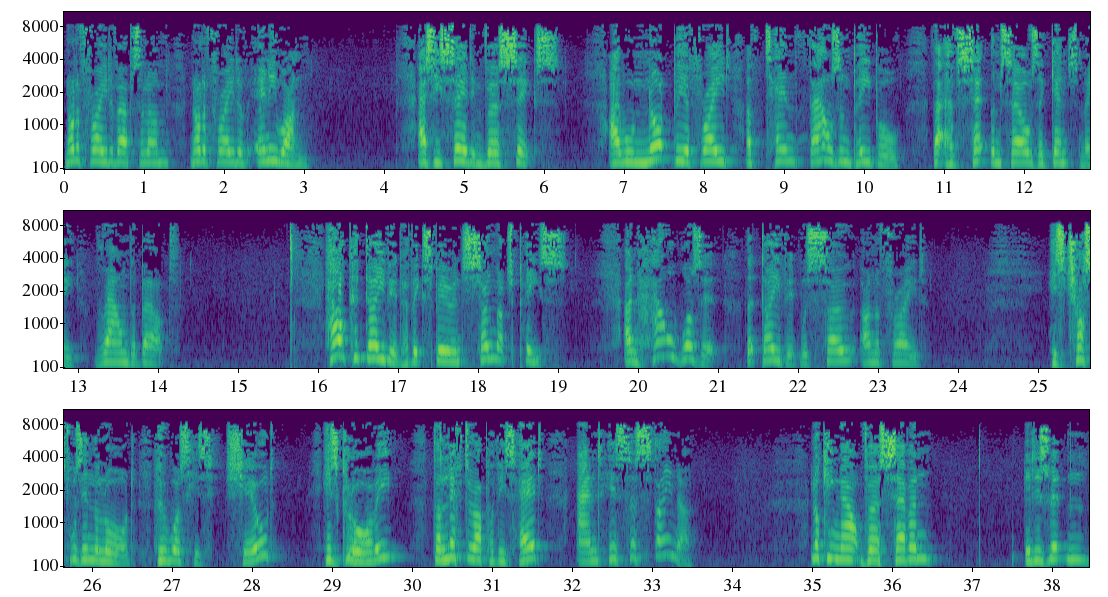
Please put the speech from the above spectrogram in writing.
Not afraid of Absalom, not afraid of anyone. As he said in verse 6, I will not be afraid of 10,000 people that have set themselves against me round about. How could David have experienced so much peace? And how was it that David was so unafraid? His trust was in the Lord, who was his shield, his glory, the lifter up of his head, and his sustainer. Looking now at verse 7, it is written,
